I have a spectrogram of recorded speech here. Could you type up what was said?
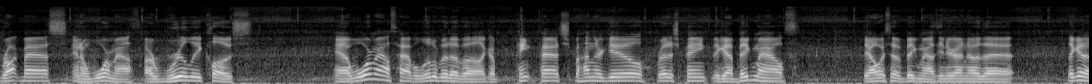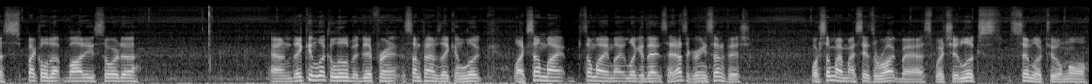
rock bass, and a warmouth are really close and warmouth have a little bit of a, like a pink patch behind their gill, reddish pink. They got big mouth. They always have a big mouth, you gotta know that. They got a speckled up body, sorta. And they can look a little bit different. Sometimes they can look like somebody, somebody might look at that and say, that's a green sunfish. Or somebody might say it's a rock bass, which it looks similar to them all.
